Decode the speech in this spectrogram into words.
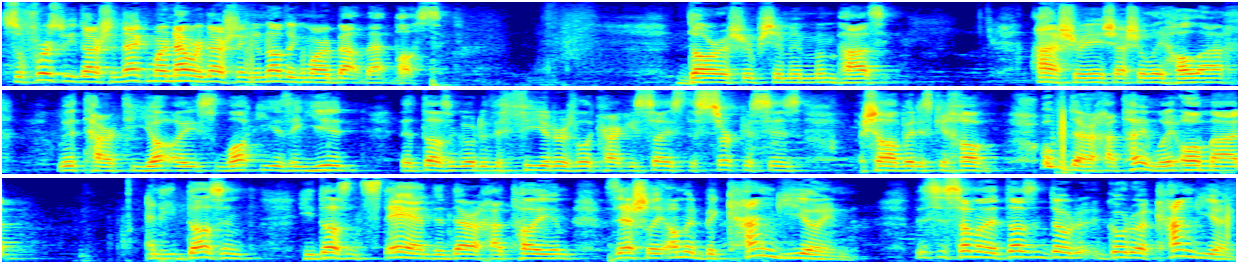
So first we darshan that gemara. Now we're darshaning another gemara about that pasuk. Darish Reb Shimon Mampazi. Ashreish Ashalei Halach Litarti Ya'is. Lucky is a yid that doesn't go to the theaters, the circuses, the circuses, and he doesn't he doesn't stand in derech hatayim zeshlei amid bekangiyon. This is someone that doesn't go to, go to a kangiyon,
